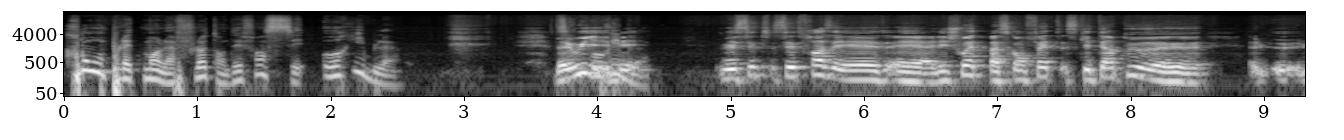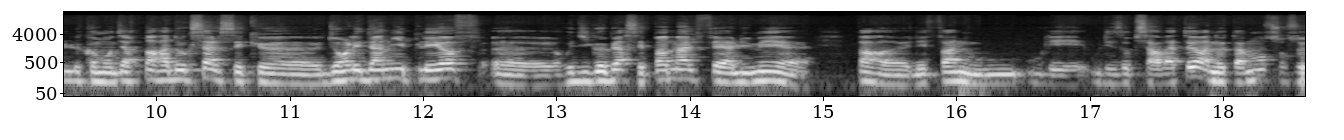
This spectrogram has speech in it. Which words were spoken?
complètement la flotte en défense. C'est horrible. Ben oui, horrible. Mais cette, cette phrase, est, elle est chouette parce qu'en fait, ce qui était un peu, euh, le, comment dire, paradoxal, c'est que durant les derniers playoffs, euh, Rudy Gobert s'est pas mal fait allumer euh, par euh, les fans ou, ou, les, ou, les, observateurs, et notamment sur ce.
